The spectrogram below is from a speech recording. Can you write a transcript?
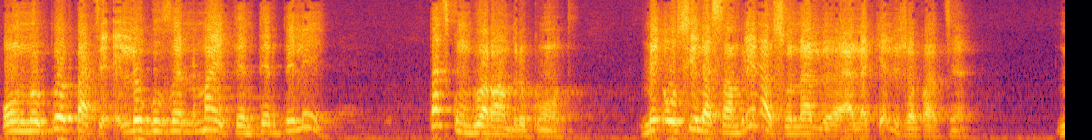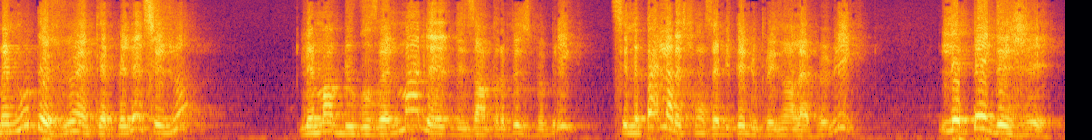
On ne peut pas... Le gouvernement est interpellé. Parce qu'on doit rendre compte. Mais aussi l'Assemblée nationale à laquelle j'appartiens. Mais nous devions interpeller ces gens. Les membres du gouvernement, des, des entreprises publiques. Ce n'est pas la responsabilité du président de la République les PDG,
